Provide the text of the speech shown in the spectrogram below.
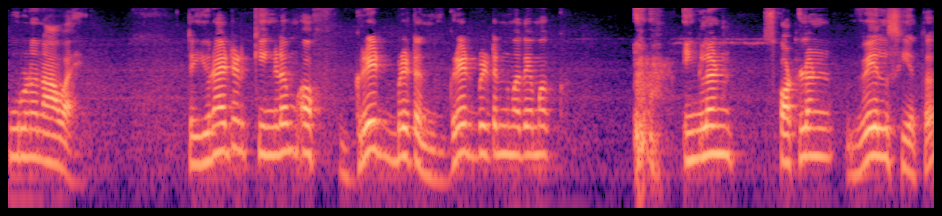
पूर्ण नाव आहे. तर United Kingdom of Great Britain Great ब्रिटनमध्ये मग इंग्लंड स्कॉटलंड वेल्स येतं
